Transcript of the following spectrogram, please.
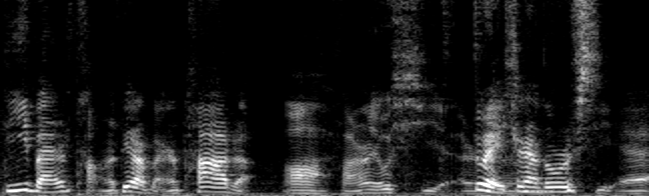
第一版是躺着，第二版是趴着，啊，反正有血，对，身上都是血，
